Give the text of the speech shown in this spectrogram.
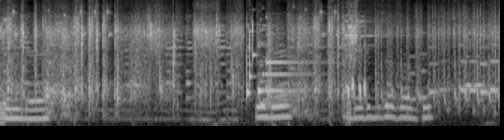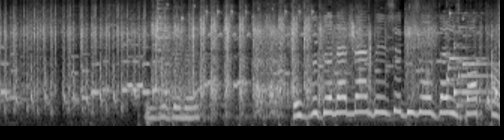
Böyle. Böyle. Dönerimiz azaldı. Hızlı döner. Hızlı döner neredeyse biz oradayız baba.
